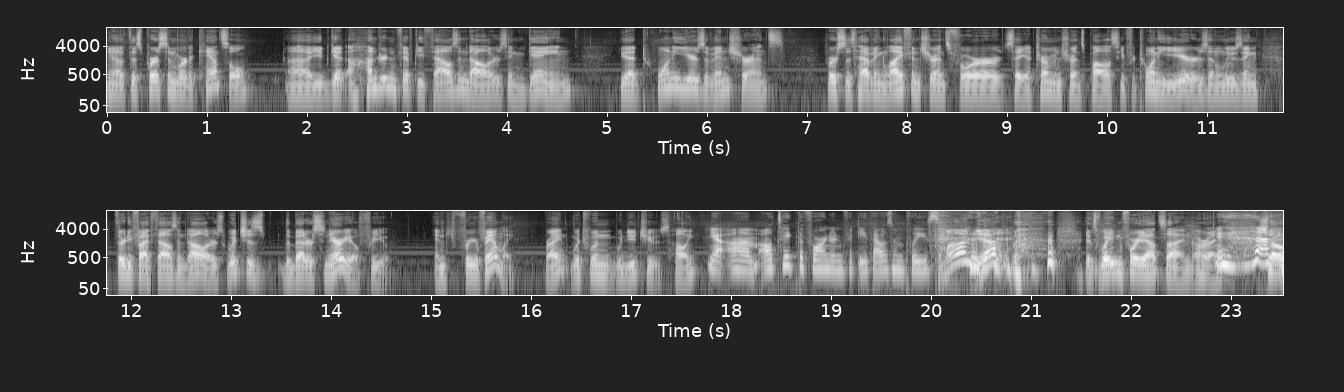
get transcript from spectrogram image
you know, if this person were to cancel, uh, you'd get $150,000 in gain. You had 20 years of insurance versus having life insurance for, say, a term insurance policy for 20 years and losing $35,000, which is the better scenario for you and for your family, right? Which one would you choose, Holly? Yeah, um, I'll take the 450,000, please. Come on, yeah. it's waiting for you outside. All right. So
